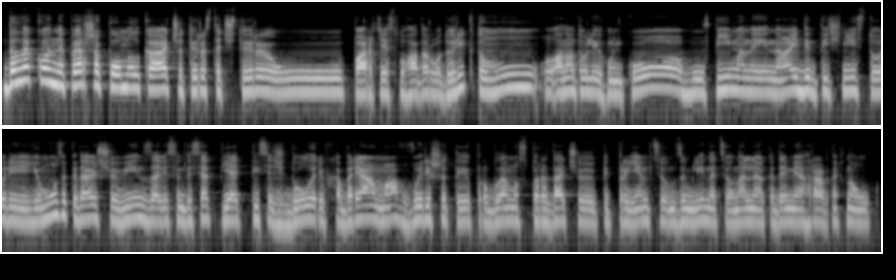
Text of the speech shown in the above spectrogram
Далеко не перша помилка 404 у партії Слуга народу. Рік тому Анатолій Гунько був пійманий на ідентичній історії. Йому закидають, що він за 85 тисяч доларів хабаря мав вирішити проблему з передачею підприємцю землі Національної академії аграрних наук.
